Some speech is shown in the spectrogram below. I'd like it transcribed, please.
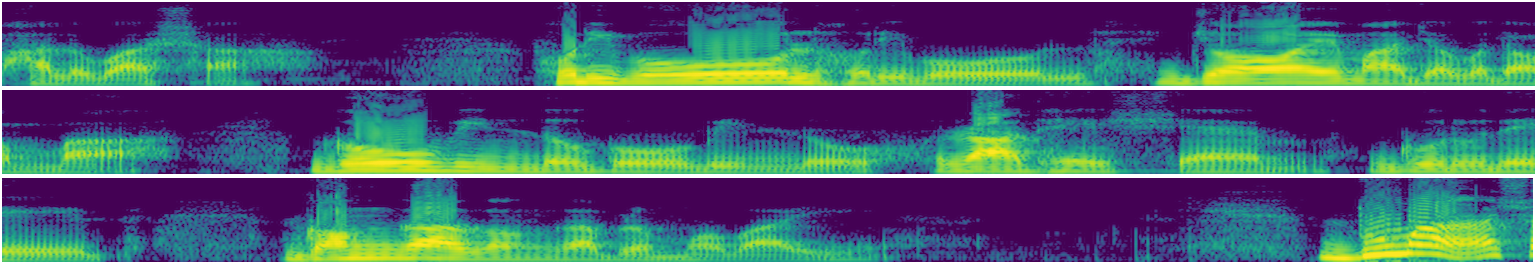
ভালোবাসা। হরিবোল হরিবোল, জয় মা জগদম্বা, গোবিন্দ গোবিন্দ, রাধে শ্যাম, গুরুদেব, গঙ্গা গঙ্গা ব্রহ্মবাড়ি। দুমাস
